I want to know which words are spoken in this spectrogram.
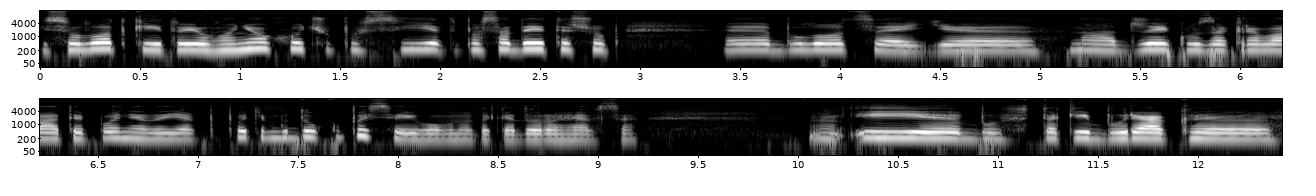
і солодкий, і той огоньок хочу посадити, щоб е, було цей е, на джику закривати. Поняли, як потім буду купитися його, воно таке дороге все. І такий буряк е,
